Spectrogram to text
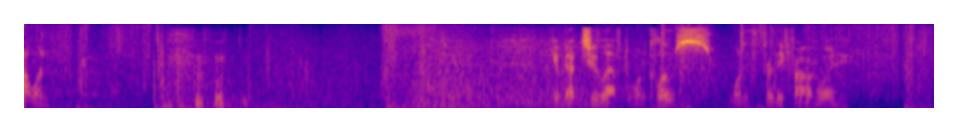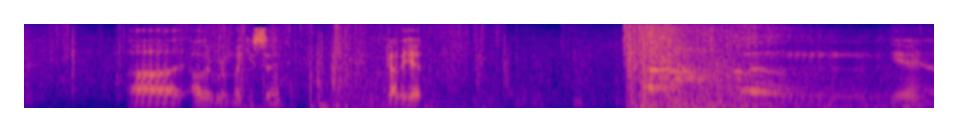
Got one. okay, we got two left. One close, one further far away. Uh, other room, like you said. Got a hit. Mm, yeah.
